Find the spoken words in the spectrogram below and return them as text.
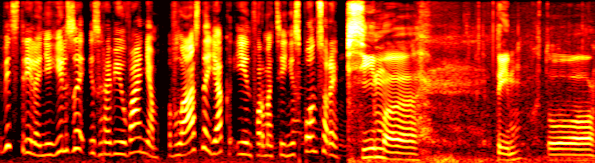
відстріляні гільзи із гравіюванням, власне, як і інформаційні спонсори. Всім е, тим, хто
